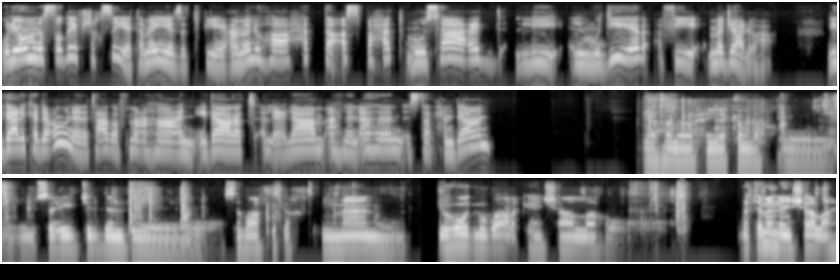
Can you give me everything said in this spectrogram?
واليوم نستضيف شخصية تميزت في عملها حتى أصبحت مساعد للمدير في مجالها. لذلك دعونا نتعرف معها عن إدارة الإعلام. أهلا أهلا أستاذ حمدان. يا هلا حياك الله. وسعيد جدا باستضافتك أخت إيمان وجهود مباركة إن شاء الله. نتمنى إن شاء الله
